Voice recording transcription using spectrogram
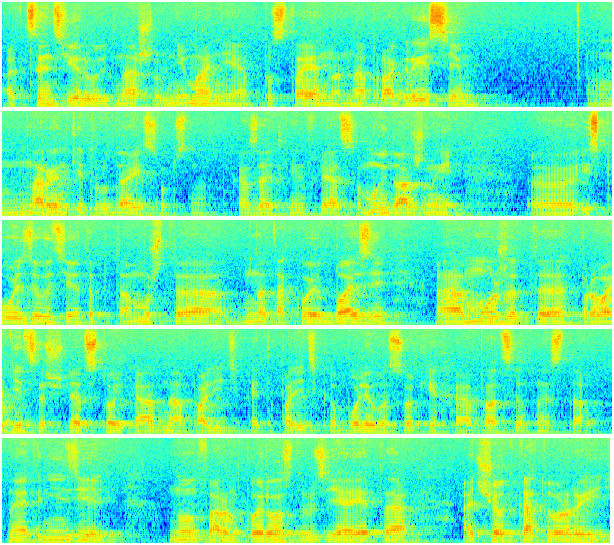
акцентируют наше внимание постоянно на прогрессе, на рынке труда и, собственно, показатели инфляции. Мы должны э, использовать это, потому что на такой базе может проводиться, осуществляться только одна политика. Это политика более высоких процентных ставок. На этой неделе Non-Farm Payrolls, друзья, это отчет, который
